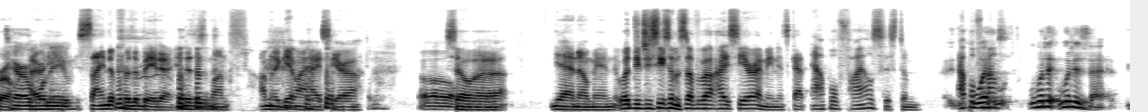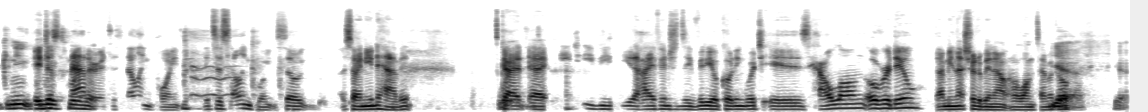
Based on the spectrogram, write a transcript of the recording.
Bro Terrible i already name. signed up for the beta end of this month i'm gonna get my high sierra Oh, so uh yeah no man what did you see some stuff about high sierra i mean it's got apple file system Apple what, Files- what what is that? Can you? can it doesn't matter it's a selling point it's a selling point so so i need to have it It's got uh, HEVC, the high efficiency video coding, which is how long overdue? I mean, that should have been out a long time ago. Yeah. Yeah,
